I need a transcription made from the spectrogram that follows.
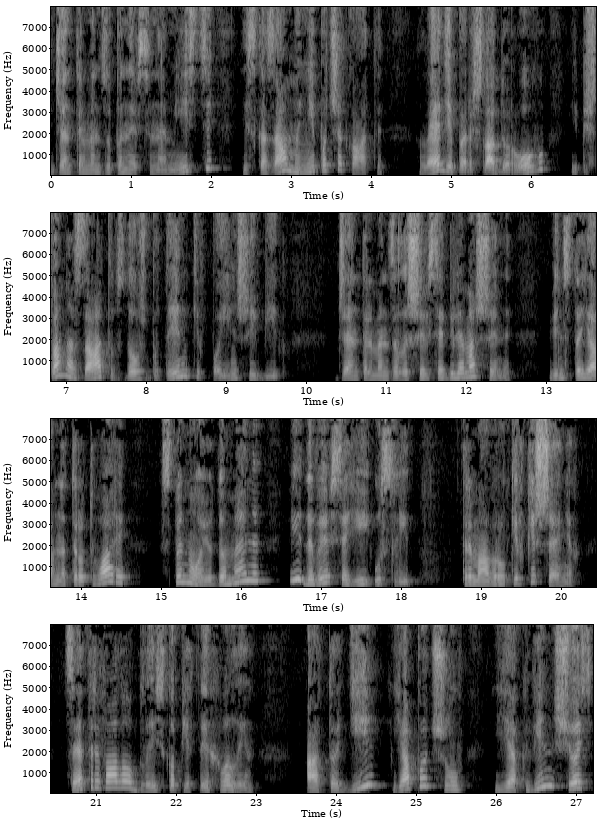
Джентльмен зупинився на місці і сказав мені почекати. Леді перейшла дорогу і пішла назад вздовж будинків по інший бік. Джентльмен залишився біля машини. Він стояв на тротуарі спиною до мене і дивився їй услід. Тримав руки в кишенях. Це тривало близько п'яти хвилин. А тоді я почув, як він щось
